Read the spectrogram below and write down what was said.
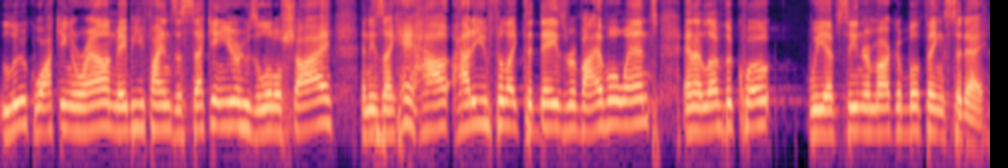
Luke walking around. Maybe he finds a second year who's a little shy, and he's like, Hey, how, how do you feel like today's revival went? And I love the quote, We have seen remarkable things today.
